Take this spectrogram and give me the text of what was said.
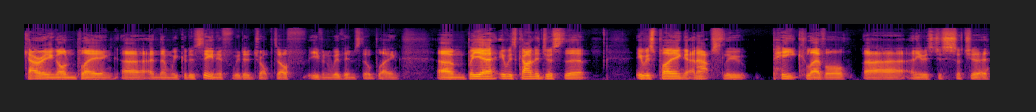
carrying on playing, uh, and then we could have seen if we'd have dropped off, even with him still playing. Um, but yeah, it was kind of just that he was playing at an absolute peak level, uh, and he was just such a,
